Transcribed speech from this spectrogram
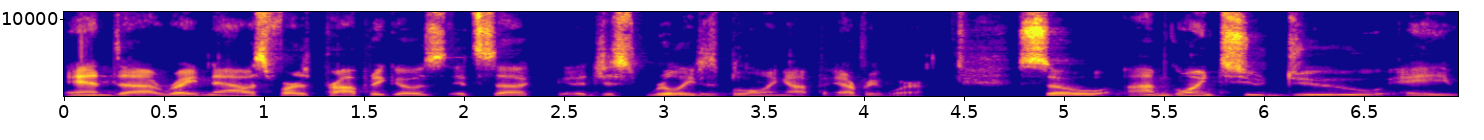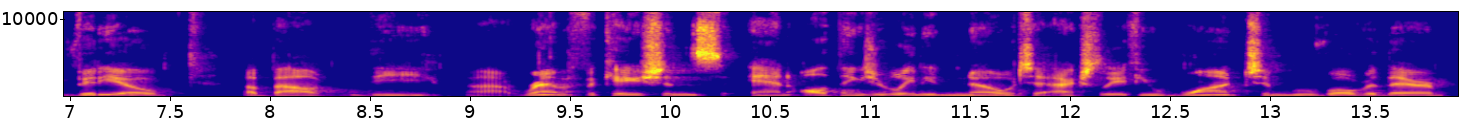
And uh, right now, as far as property goes, it's uh, just really just blowing up everywhere. So I'm going to do a video about the uh, ramifications and all the things you really need to know to actually, if you want to move over there,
